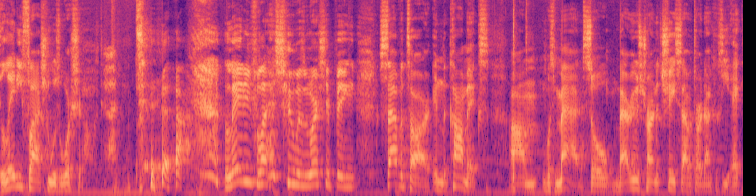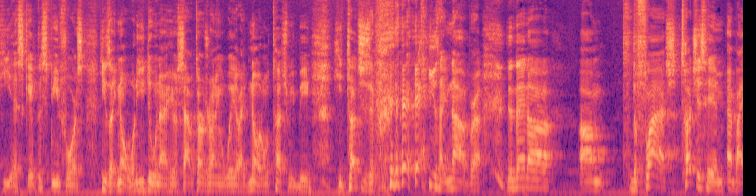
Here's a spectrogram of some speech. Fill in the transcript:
Lady Flash, who was worship, oh God, Lady Flash, who was worshiping Savitar in the comics, um, was mad. So Barry was trying to chase Savitar down because he he escaped the Speed Force. He's like, "No, what are you doing out here?" Savitar's running away. Like, "No, don't touch me, B." He touches him. He's like, "Nah, bro." And then uh, um, the Flash touches him and by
